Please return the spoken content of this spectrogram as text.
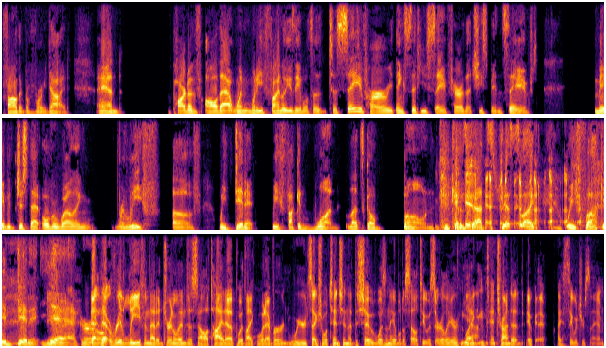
father before he died. And part of all that when when he finally is able to to save her, he thinks that he's saved her, that she's been saved. Maybe just that overwhelming relief of we did it. We fucking won. Let's go bone. Because that's just like we fucking did it. Yeah, girl. that that relief and that adrenaline just all tied up with like whatever weird sexual tension that the show wasn't able to sell to us earlier. Yeah. Like and trying to okay, I see what you're saying.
